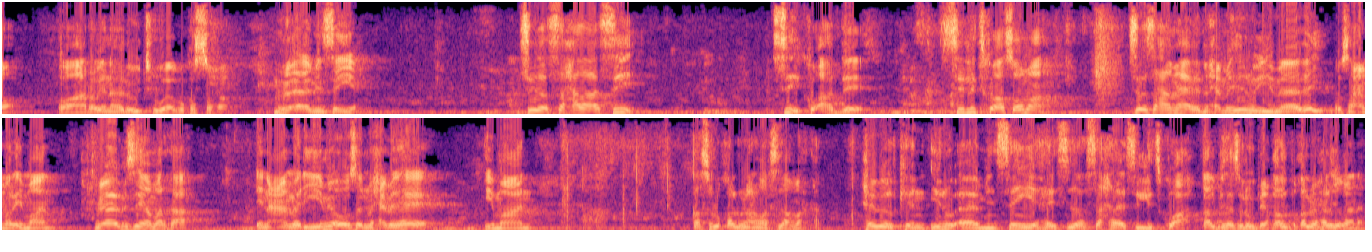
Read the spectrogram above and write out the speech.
oo aan raba in hadha u jawaabo ka saxo muxuu aaminsan yahay? Sida saxdaasi si ku ah dee si lid ku ah soo maa sida saxda maxay ahayd? Maxamed inuu yimaaday uusan camar imaan. Muxuu aaminsan yahay markaa in camar yimi ousan maxamed hee? Imaan. Qasluqalbi macna waa sidaa marka. Hebelkan inuu aaminsan yahay sida saxdaa si lid ku ah qalbi saas loogu bixiy qalbi maxaa loo yaqaanaa?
